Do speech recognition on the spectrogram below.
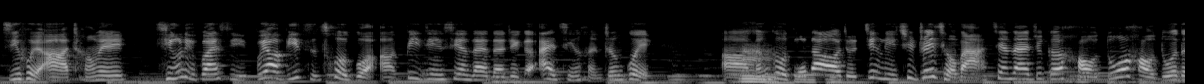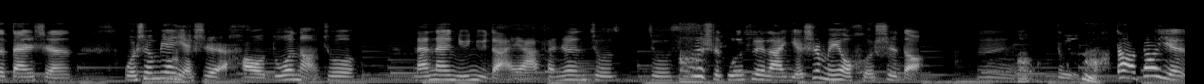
机会啊，成为情侣关系，不要彼此错过啊！毕竟现在的这个爱情很珍贵啊，能够得到就尽力去追求吧。现在这个好多好多的单身，我身边也是好多呢，就男男女女的，哎呀，反正就。就四十多岁了，也是没有合适的，嗯，就倒倒也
